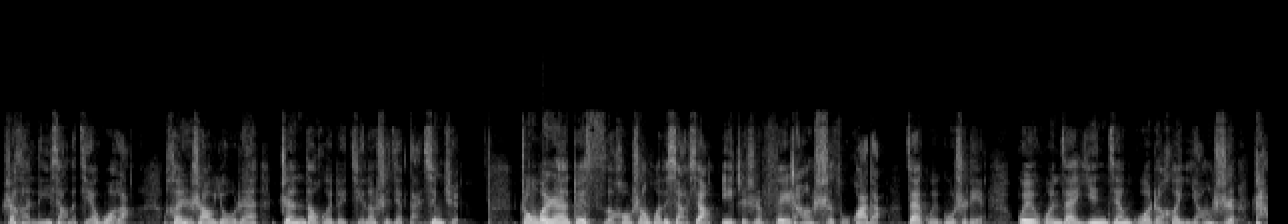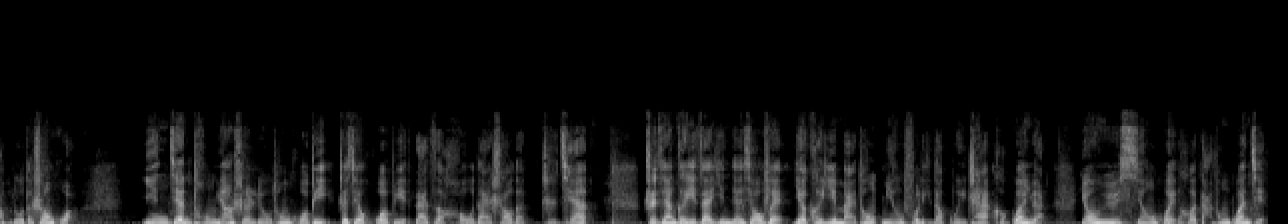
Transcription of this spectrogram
是很理想的结果了。很少有人真的会对极乐世界感兴趣。中国人对死后生活的想象一直是非常世俗化的，在鬼故事里，鬼魂在阴间过着和阳世差不多的生活，阴间同样是流通货币，这些货币来自后代烧的纸钱，纸钱可以在阴间消费，也可以买通冥府里的鬼差和官员，用于行贿和打通关节。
